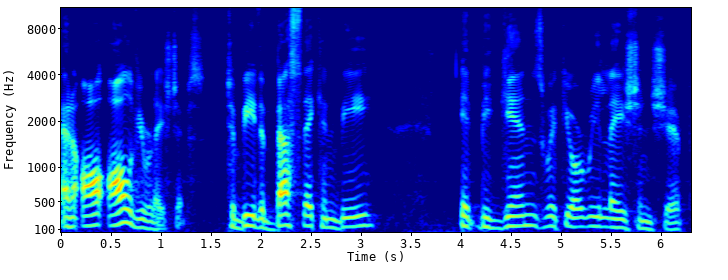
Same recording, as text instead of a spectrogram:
and all, all of your relationships to be the best they can be, it begins with your relationship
